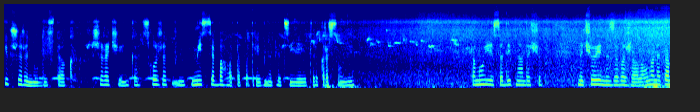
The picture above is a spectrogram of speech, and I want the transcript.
І в ширину десь так. Широченька. Схоже, місця багато потрібно для цієї красуні. Тому її садити треба, щоб нічого їй не заважало. У мене там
